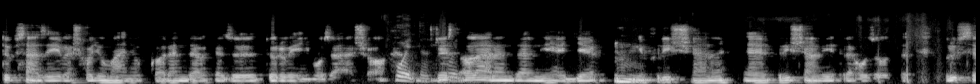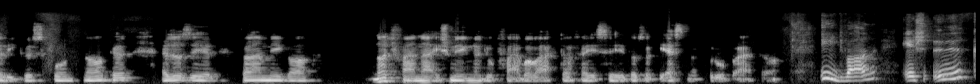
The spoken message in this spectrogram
több száz éves hagyományokkal rendelkező törvényhozása. Hogyne, És ezt hogyne. alárendelni egy frissen, frissen létrehozott brüsszeli központnak, ez azért talán még a nagyfánál is még nagyobb fába vágta a fejszét az, aki ezt megpróbálta. Így van, és ők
